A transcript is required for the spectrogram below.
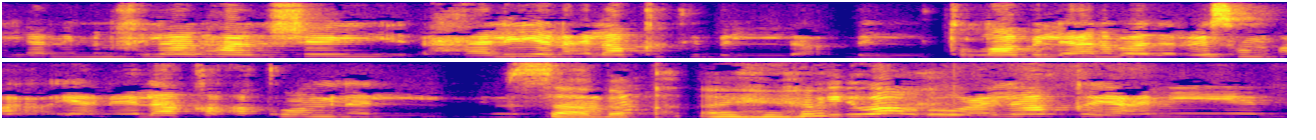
يعني من خلال هذا الشيء حاليا علاقتي بالطلاب اللي أنا بدرسهم يعني علاقة أقوى من السابق أيوه وعلاقة يعني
